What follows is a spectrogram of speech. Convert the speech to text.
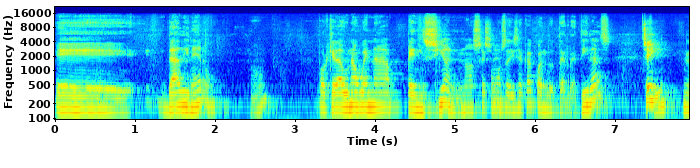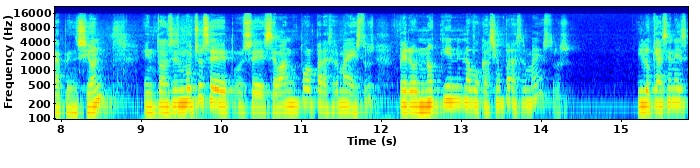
eh, da dinero, ¿no? Porque da una buena pensión, no sé cómo se dice acá, cuando te retiras, sí. la pensión. Entonces muchos se, se, se van por, para ser maestros, pero no tienen la vocación para ser maestros. Y lo que hacen es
